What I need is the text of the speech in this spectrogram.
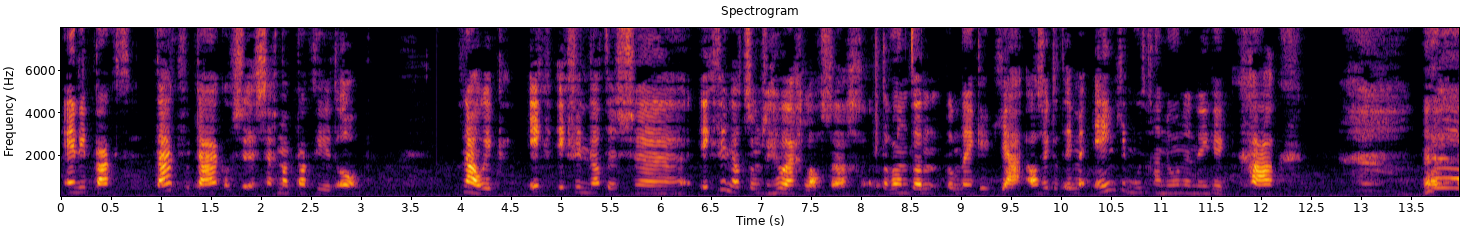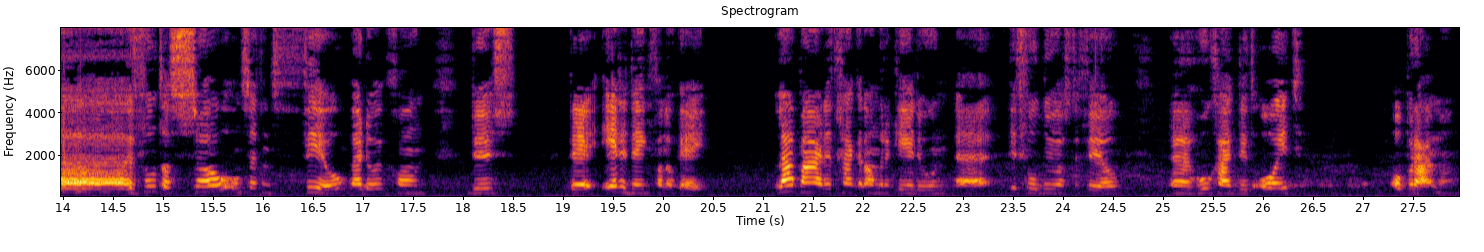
En die pakt taak voor taak, of zeg maar, pakt hij het op. Nou, ik, ik, ik vind dat dus, uh, ik vind dat soms heel erg lastig. Want dan, dan denk ik, ja, als ik dat in mijn eentje moet gaan doen, dan denk ik, kak. Uh, het voelt als zo ontzettend veel, waardoor ik gewoon dus de, eerder denk van, oké, laat maar, dit ga ik een andere keer doen. Uh, dit voelt nu als te veel. hoe ga ik dit ooit opruimen?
